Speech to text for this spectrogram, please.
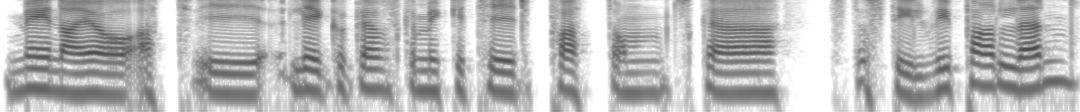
menar jag att vi lägger ganska mycket tid på att de ska stå still vid pallen,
